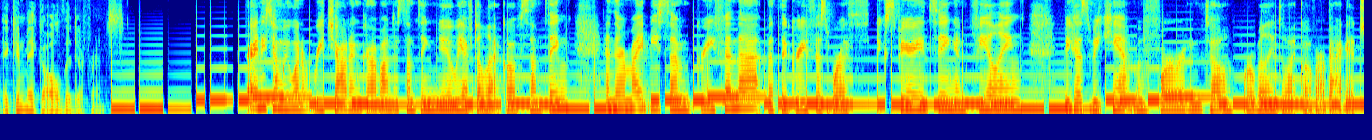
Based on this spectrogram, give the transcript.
it can make all the difference anytime we want to reach out and grab onto something new, we have to let go of something. And there might be some grief in that, but the grief is worth experiencing and feeling because we can't move forward until we're willing to let go of our baggage.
